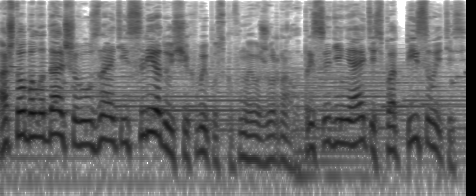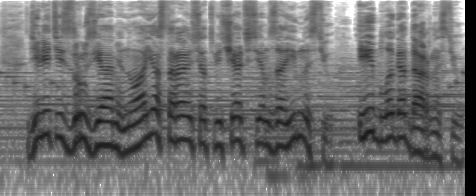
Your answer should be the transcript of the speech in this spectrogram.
А что было дальше, вы узнаете из следующих выпусков моего журнала. Присоединяйтесь, подписывайтесь, делитесь с друзьями. Ну а я стараюсь отвечать всем взаимностью и благодарностью.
